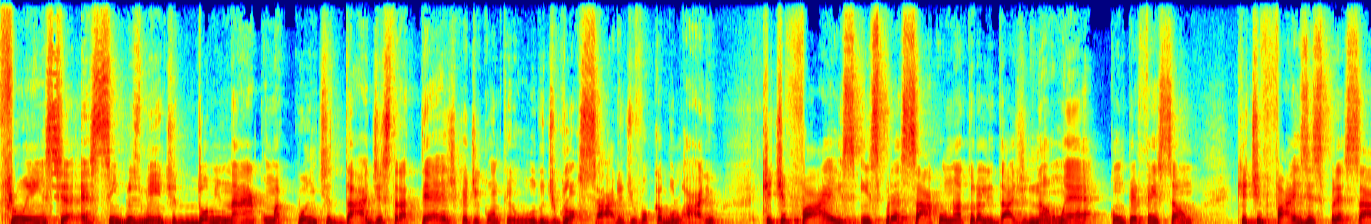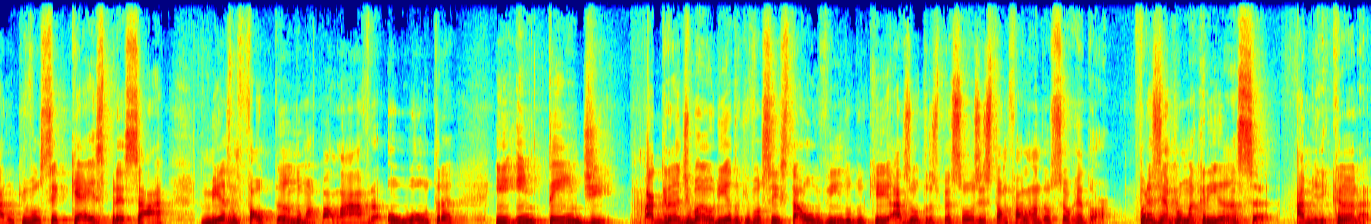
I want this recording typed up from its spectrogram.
Fluência é simplesmente dominar uma quantidade estratégica de conteúdo, de glossário, de vocabulário, que te faz expressar com naturalidade, não é com perfeição que te faz expressar o que você quer expressar, mesmo faltando uma palavra ou outra, e entende a grande maioria do que você está ouvindo do que as outras pessoas estão falando ao seu redor. Por exemplo, uma criança americana,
